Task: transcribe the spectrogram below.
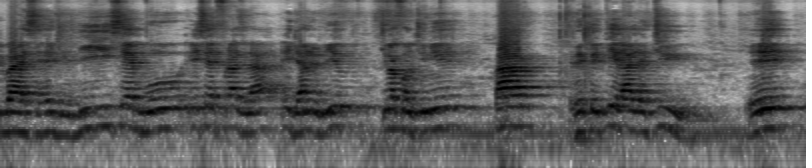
Tu vas essayer de lire ces mots et ces phrases-là. Et dans le livre, tu vas continuer par répéter la lecture. Et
